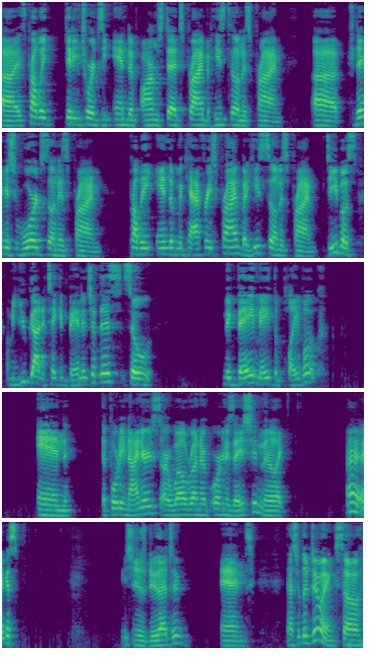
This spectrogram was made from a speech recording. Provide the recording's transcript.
Uh, it's probably getting towards the end of Armstead's prime, but he's still in his prime. Uh, Tre'Davious Ward's still in his prime. Probably end of McCaffrey's prime, but he's still in his prime. Deebo's. I mean, you've got to take advantage of this. So McVay made the playbook, and the 49ers are a well-run organization. And they're like, all right, I guess you should just do that too. And that's what they're doing. So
